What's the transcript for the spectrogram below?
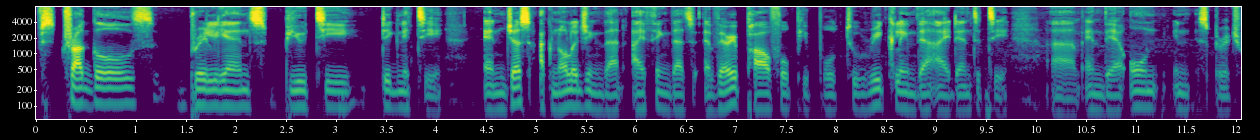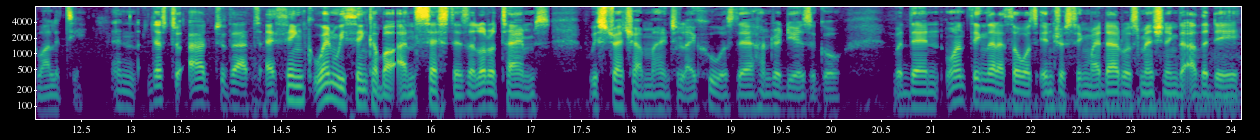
struggles, brilliance, beauty, dignity. And just acknowledging that, I think that's a very powerful people to reclaim their identity um, and their own in spirituality. And just to add to that, I think when we think about ancestors, a lot of times we stretch our mind to like who was there 100 years ago. But then one thing that I thought was interesting, my dad was mentioning the other day,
